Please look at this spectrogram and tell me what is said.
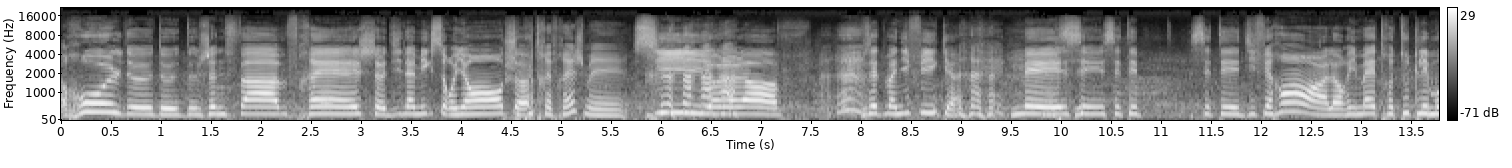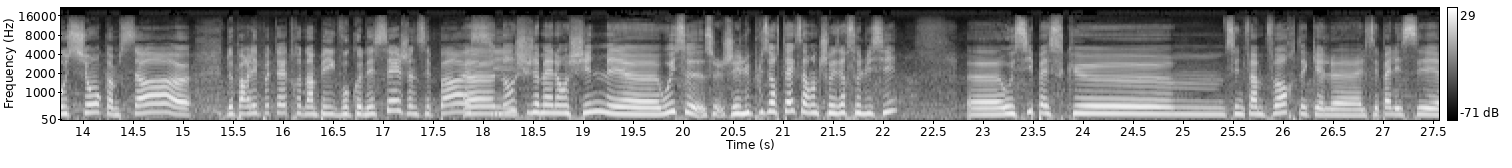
rôle de, jeune femme fraîche, dynamique, souriante. Je suis plus très fraîche, mais... Si, oh là là Vous êtes magnifique. Mais c'était c'était différent. Alors y mettre toute l'émotion comme ça, euh, de parler peut-être d'un pays que vous connaissez, je ne sais pas. Euh, non, je suis jamais allée en Chine, mais euh, oui, j'ai lu plusieurs textes avant de choisir celui-ci. aussi parce que hum, c'est une femme forte et qu'elle ne s'est pas laissée.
